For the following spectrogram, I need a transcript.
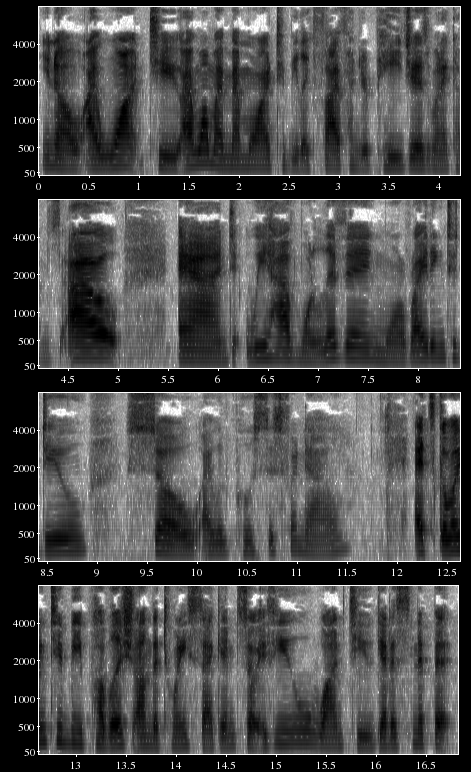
you know, I want to I want my memoir to be like 500 pages when it comes out and we have more living, more writing to do. So I will post this for now. It's going to be published on the 22nd. So if you want to get a snippet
